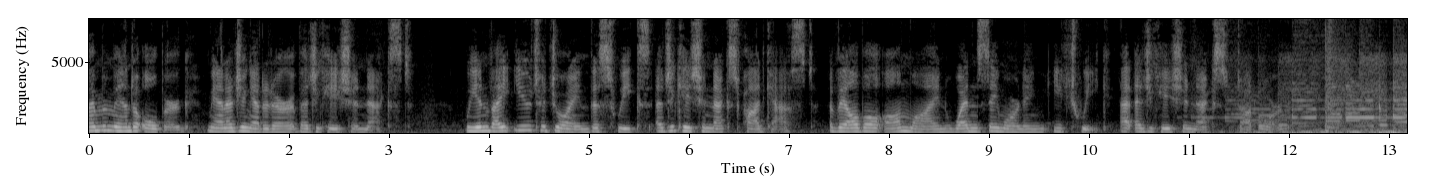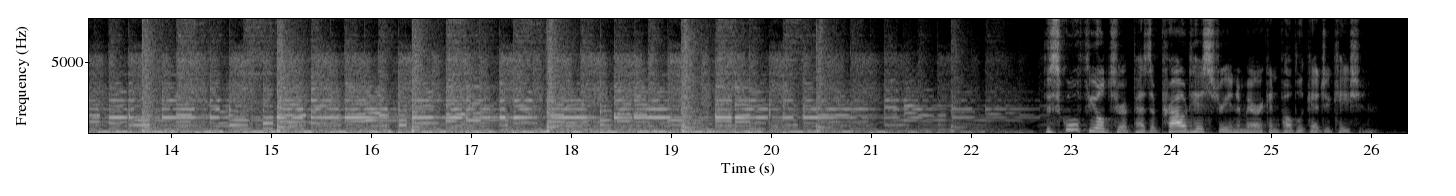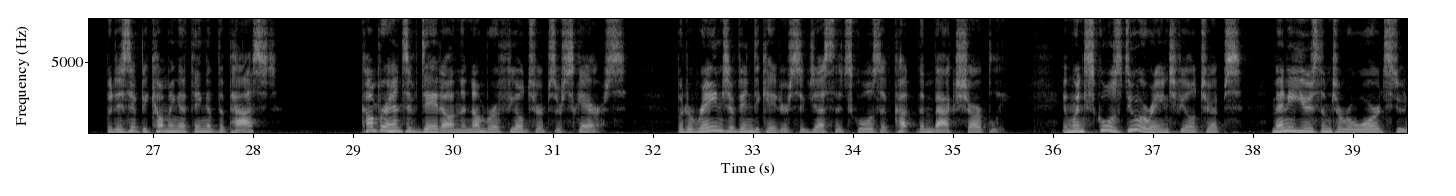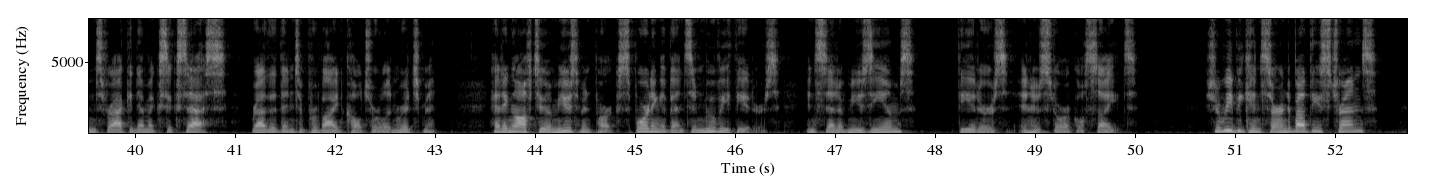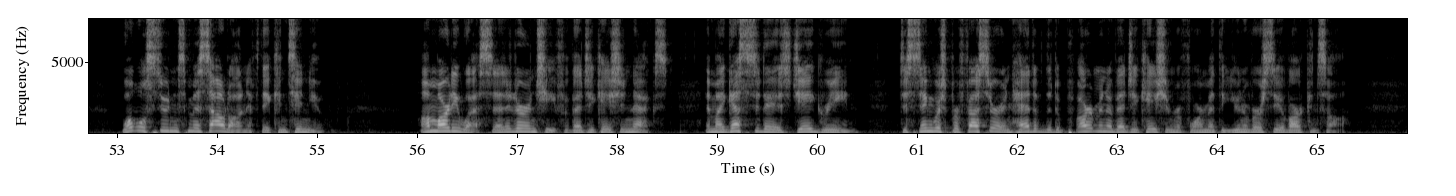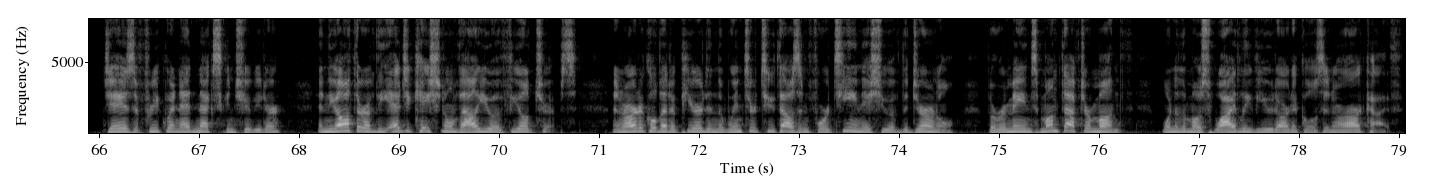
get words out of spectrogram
I'm Amanda Olberg, Managing Editor of Education Next. We invite you to join this week's Education Next podcast, available online Wednesday morning each week at educationnext.org. The school field trip has a proud history in American public education. But is it becoming a thing of the past? Comprehensive data on the number of field trips are scarce, but a range of indicators suggests that schools have cut them back sharply. And when schools do arrange field trips, many use them to reward students for academic success rather than to provide cultural enrichment, heading off to amusement parks, sporting events, and movie theaters instead of museums, theaters, and historical sites. Should we be concerned about these trends? What will students miss out on if they continue? I'm Marty West, editor in chief of Education Next, and my guest today is Jay Greene, Distinguished Professor and Head of the Department of Education Reform at the University of Arkansas. Jay is a frequent EdNext contributor and the author of The Educational Value of Field Trips, an article that appeared in the winter 2014 issue of the journal, but remains month after month one of the most widely viewed articles in our archive.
